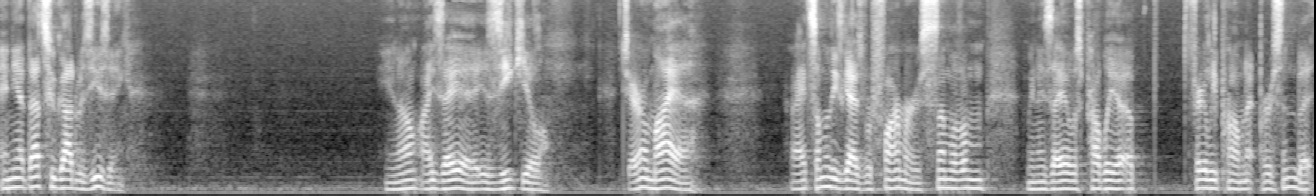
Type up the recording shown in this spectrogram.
And yet, that's who God was using. You know, Isaiah, Ezekiel, Jeremiah, right? Some of these guys were farmers. Some of them I mean, Isaiah was probably a, fairly prominent person, but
